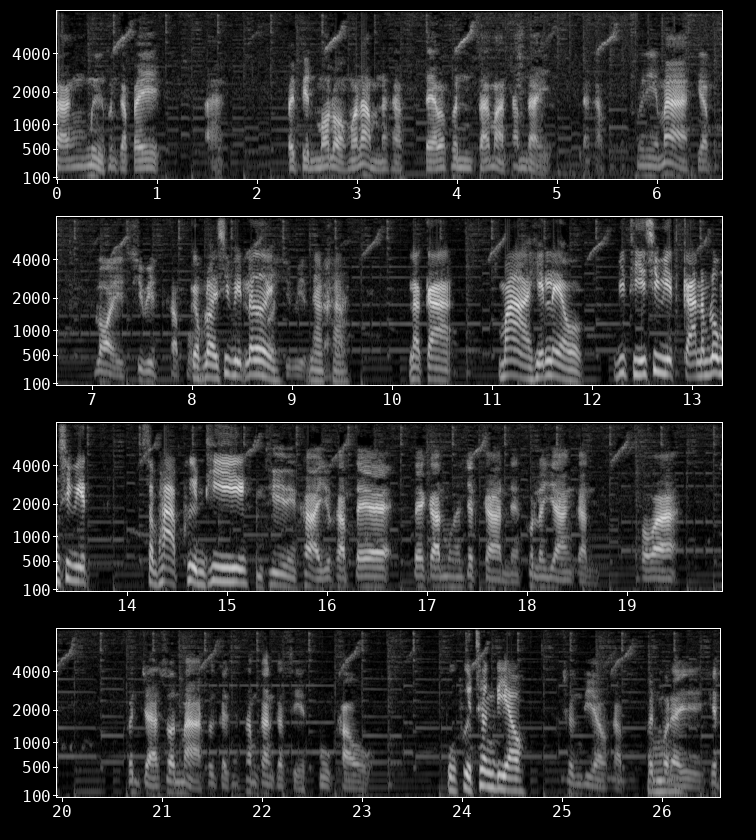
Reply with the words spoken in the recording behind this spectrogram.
บางมือเพิ่นก็ไปอ่าไปเป็นหมอหลอกหมอลำนะครับ แต่ว่าเพิ่นสามารถทำได้นะครับมื่อนี้มาเกือบร้อยชีวิตครับผมเกือบร้อยชีวิตเลยร้อชีวิตนะคะรับแล้วก็มาเห็นแล้ววิถีชีวิตการดำรงชีวิตสภาพพื้นที่พื้นที่นี่ขายอยู่ครับ แต่แต่การบริหารจัดการเนี่ยคนละอย่างกัน เพราะว่า เพิ่นจะส่วนมากเพิ่นก็จะทำการเกษตรปลูกเขาวปลูกพืชเชิงเดียว เชิงเดียวครับ เพิ่นอ๋อบ่ได้เฮ็ด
